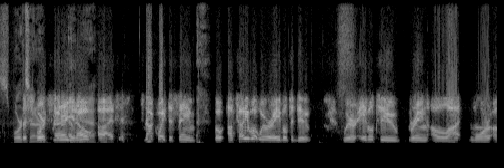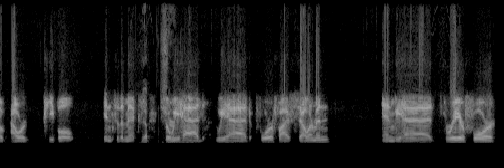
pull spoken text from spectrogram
Sports the Center. sports center you know yeah. uh, it's, it's it's not quite the same but i'll tell you what we were able to do we were able to bring a lot more of our people into the mix Yep. so Sure. we had we had four or five cellarmen, and we had three or four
